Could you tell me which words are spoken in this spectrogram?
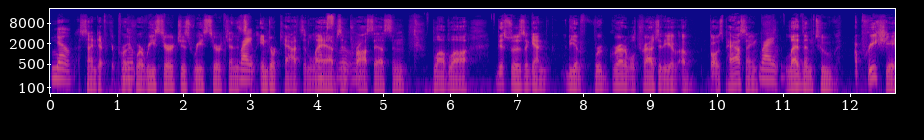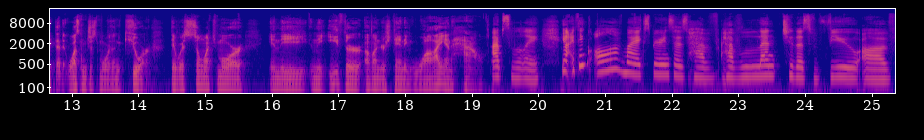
no scientific approach nope. where research is research and it's right. indoor cats and labs Absolutely. and process and blah blah. This was again the regrettable tragedy of, of Beau's passing right. led them to appreciate that it wasn't just more than cure. There was so much more in the in the ether of understanding why and how. Absolutely. Yeah, I think all of my experiences have have lent to this view of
